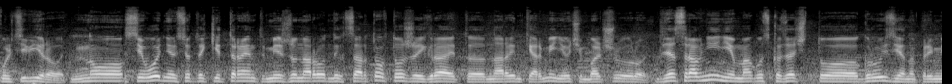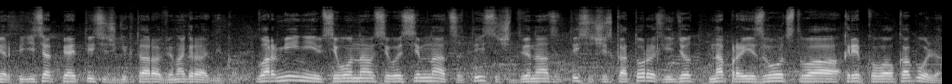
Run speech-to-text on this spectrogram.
культивировать. Но сегодня все-таки тренд международных сортов тоже играет э, на рынке Армении очень большую роль. Для сравнения могу сказать, что Грузия, например, 55 тысяч гектаров виноградников. В Армении всего-навсего 17 тысяч, 12 тысяч из которых идет на производство крепкого алкоголя.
